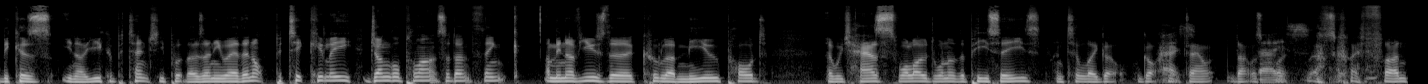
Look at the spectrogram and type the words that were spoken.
because you know you could potentially put those anywhere. They're not particularly jungle plants, I don't think. I mean, I've used the Kula Miu pod, uh, which has swallowed one of the PCs until they got got nice. hacked out. That was nice. quite that was quite fun.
